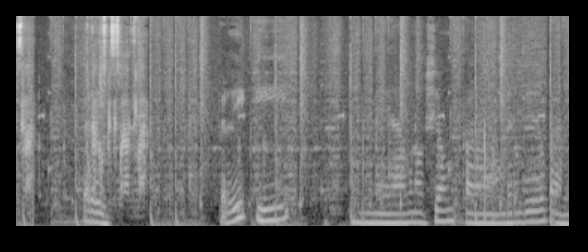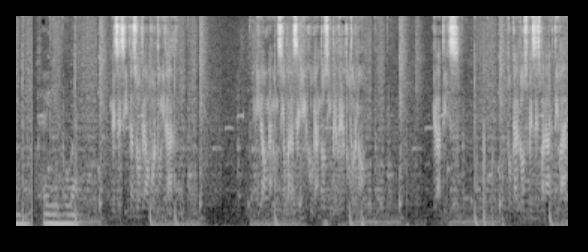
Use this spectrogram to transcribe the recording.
Cerrar. Tocar Perdí, dos veces para activar. perdí y me opción para ver un video para seguir jugando. Necesitas otra oportunidad. Mira un anuncio para seguir jugando sin perder tu turno. Gratis. Tocar dos veces para activar.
